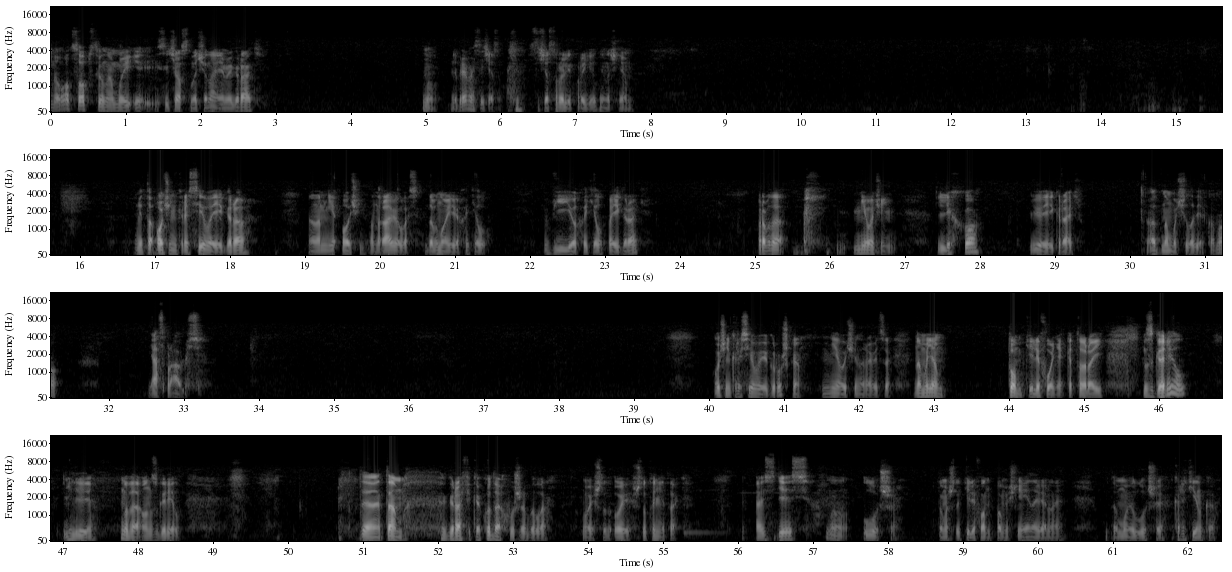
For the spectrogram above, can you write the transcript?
Ну вот, собственно, мы и сейчас начинаем играть. Ну, не прямо сейчас. Сейчас ролик пройдет и начнем. Это очень красивая игра. Она мне очень понравилась. Давно ее хотел... В ее хотел поиграть. Правда, не очень легко ее играть одному человеку, но я справлюсь. Очень красивая игрушка, мне очень нравится. На моем том телефоне, который сгорел, или, ну да, он сгорел. Да, там графика куда хуже была. Ой, что, ой, что-то не так. А здесь, ну, лучше. Потому что телефон помощнее, наверное. Потому и лучше. Картинка.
